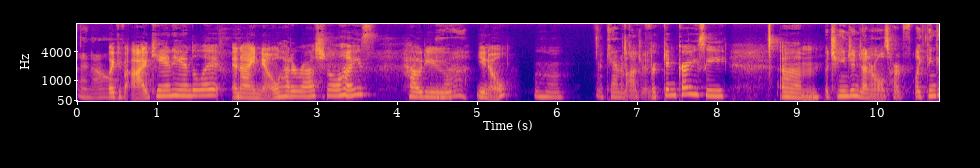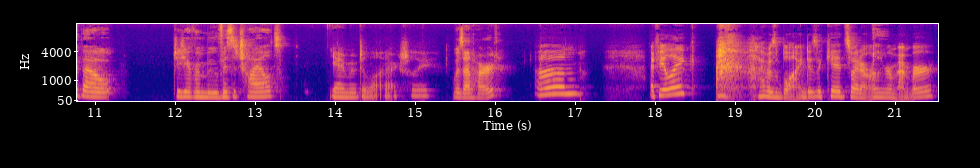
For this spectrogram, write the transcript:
I know. like if i can't handle it and i know how to rationalize how do you Yeah. you know hmm I can't imagine. freaking crazy um but change in general is hard. Like think about did you ever move as a child? yeah i moved a lot actually Was that hard? Um, I feel like I was blind as a kid, so I don't really remember.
